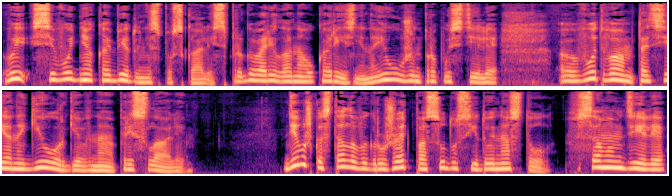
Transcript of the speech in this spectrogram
«Вы сегодня к обеду не спускались», — проговорила она укоризненно, — «и ужин пропустили. Вот вам Татьяна Георгиевна прислали». Девушка стала выгружать посуду с едой на стол. «В самом деле»,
